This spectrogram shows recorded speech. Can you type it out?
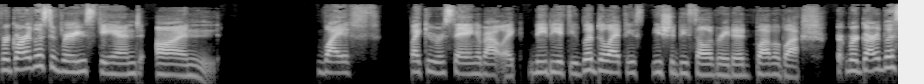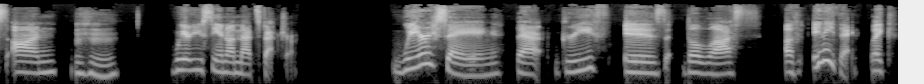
regardless of where you stand on life, like you were saying about like, maybe if you lived a life, you, you should be celebrated, blah, blah, blah. Regardless on hmm where you stand on that spectrum. We're saying that grief is the loss of anything. Like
